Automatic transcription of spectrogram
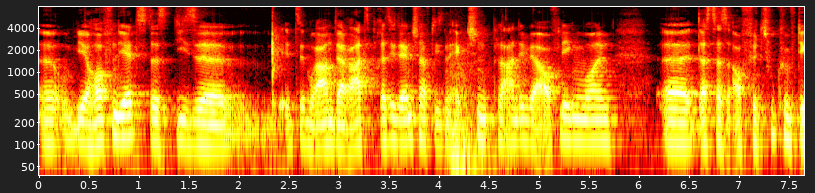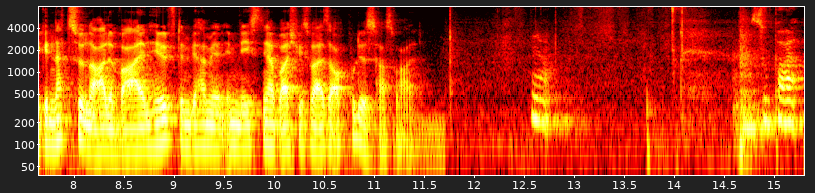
Äh, und wir hoffen jetzt, dass diese jetzt im Rahmen der Ratspräsidentschaft, diesen Actionplan, den wir auflegen wollen, äh, dass das auch für zukünftige nationale Wahlen hilft, denn wir haben ja im nächsten Jahr beispielsweise auch Bundestagswahlen. Ja. Super.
